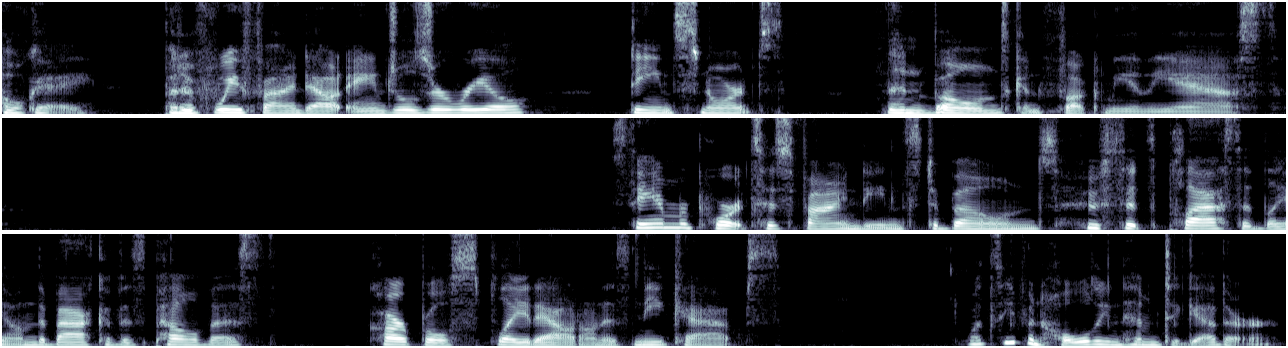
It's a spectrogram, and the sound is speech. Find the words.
Okay, but if we find out angels are real, Dean snorts, then Bones can fuck me in the ass. Sam reports his findings to Bones, who sits placidly on the back of his pelvis, carpal splayed out on his kneecaps. What's even holding him together?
